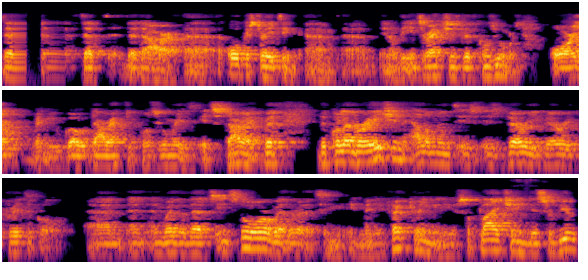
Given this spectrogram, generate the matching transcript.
that that that are uh, orchestrating um, uh, you know the interactions with consumers. Or when you go direct to consumer, it's direct. But the collaboration element is very very critical. And, whether that's in store, whether that's in, in manufacturing, in your supply chain, distribution,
